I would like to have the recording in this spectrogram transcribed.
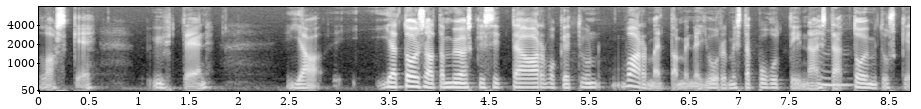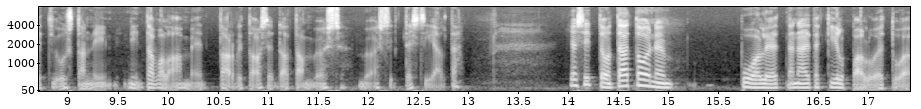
laskea yhteen. Ja, ja toisaalta myöskin sitten tämä arvoketjun varmentaminen, juuri mistä puhuttiin näistä mm. toimitusketjuista, niin, niin tavallaan me tarvitaan se data myös, myös sitten sieltä. Ja sitten on tämä toinen puoli, että näitä kilpailuetua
